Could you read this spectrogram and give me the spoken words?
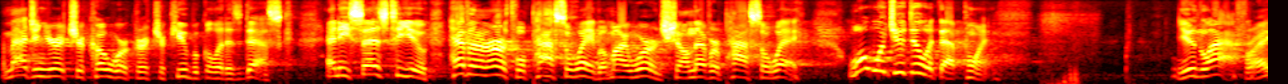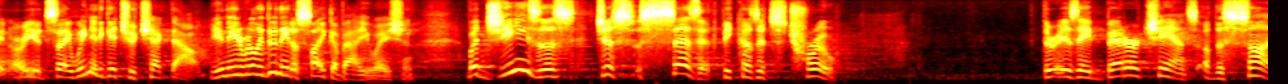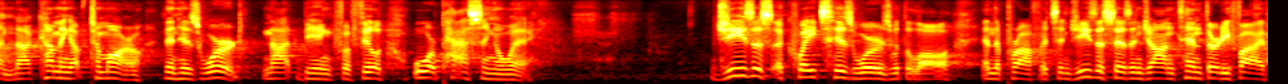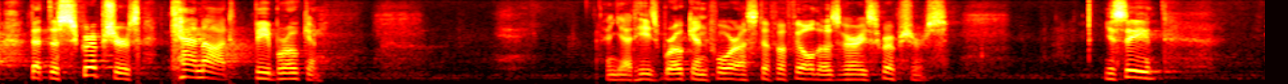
Imagine you're at your coworker at your cubicle at his desk, and he says to you, Heaven and earth will pass away, but my words shall never pass away. What would you do at that point? You'd laugh, right? Or you'd say, We need to get you checked out. You need, really do need a psych evaluation. But Jesus just says it because it's true there is a better chance of the sun not coming up tomorrow than his word not being fulfilled or passing away. Jesus equates his words with the law and the prophets, and Jesus says in John 10 35 that the scriptures cannot be broken. And yet he's broken for us to fulfill those very scriptures. You see,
